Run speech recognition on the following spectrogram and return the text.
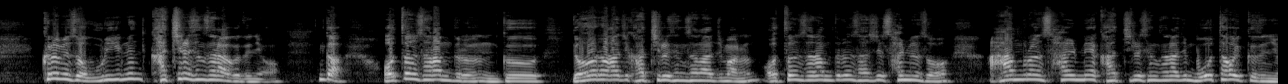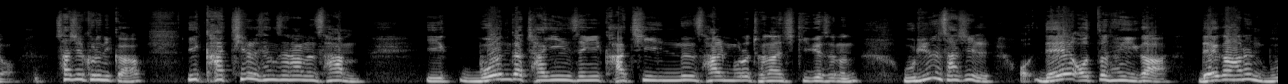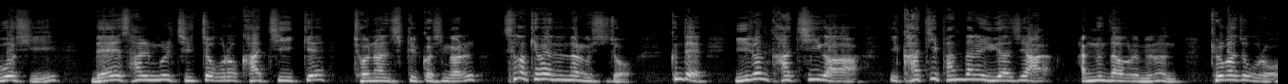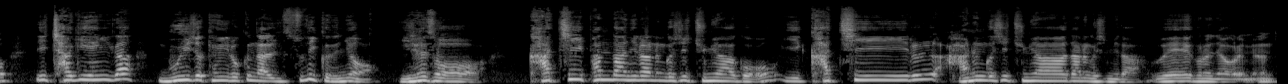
그러면서 우리는 가치를 생산하거든요. 그러니까 어떤 사람들은 그 여러 가지 가치를 생산하지만은 어떤 사람들은 사실 살면서 아무런 삶의 가치를 생산하지 못하고 있거든요. 사실 그러니까 이 가치를 생산하는 삶, 이 뭔가 자기 인생이 가치 있는 삶으로 전환시키기 위해서는 우리는 사실 어, 내 어떤 행위가 내가 하는 무엇이 내 삶을 질적으로 가치 있게 전환시킬 것인가를 생각해 봐야 된다는 것이죠. 근데 이런 가치가 이 가치 판단에 의하지 않는다 그러면은 결과적으로 이 자기 행위가 무의적 행위로 끝날 수도 있거든요. 이래서 가치 판단이라는 것이 중요하고 이 가치를 아는 것이 중요하다는 것입니다. 왜 그러냐 그러면은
